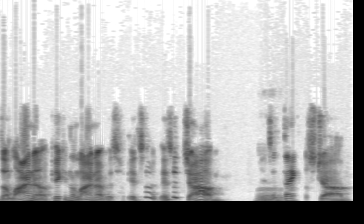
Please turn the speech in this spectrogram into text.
the lineup, picking the lineup is it's a it's a job. It's a mm, thankless job,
